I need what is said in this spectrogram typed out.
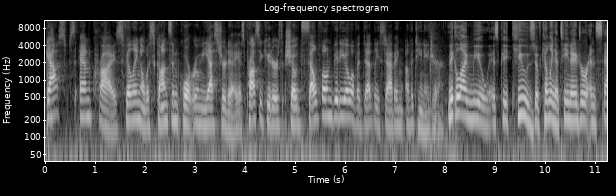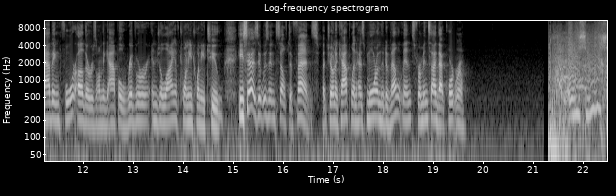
Gasps and cries filling a Wisconsin courtroom yesterday as prosecutors showed cell phone video of a deadly stabbing of a teenager. Nicolae Miu is accused of killing a teenager and stabbing four others on the Apple River in July of 2022. He says it was in self-defense, but Jonah Kaplan has more on the developments from inside that courtroom. Are we serious?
